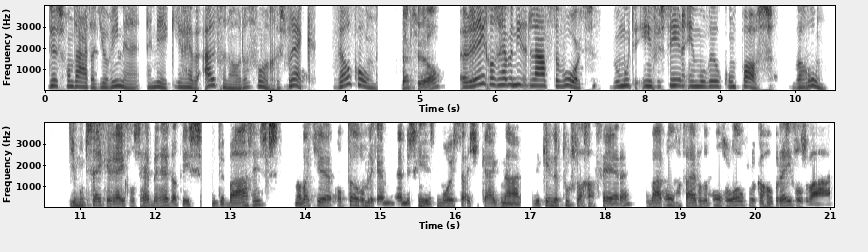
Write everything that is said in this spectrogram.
Dus vandaar dat Jorine en ik je hebben uitgenodigd voor een gesprek. Welkom. Dankjewel. Regels hebben niet het laatste woord. We moeten investeren in moreel kompas. Waarom? Je moet zeker regels hebben, hè? dat is de basis. Maar wat je op het ogenblik, en, en misschien is het mooiste als je kijkt naar de kindertoeslagaffaire, waar ongetwijfeld een ongelofelijke hoop regels waren.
